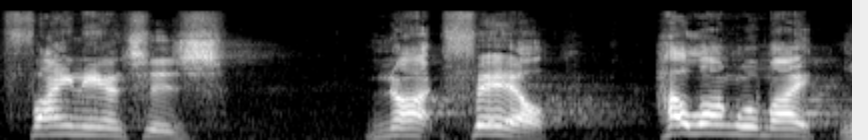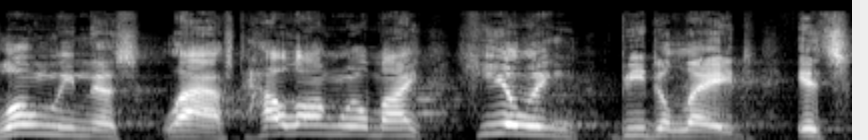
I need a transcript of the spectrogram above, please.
finances not fail? How long will my loneliness last? How long will my healing be delayed? It's,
